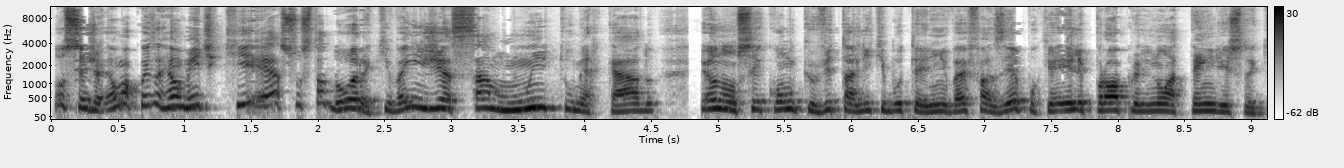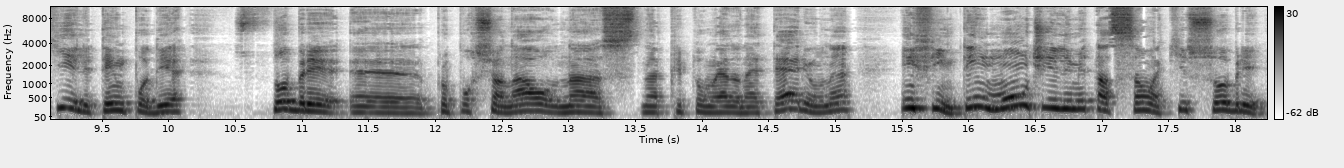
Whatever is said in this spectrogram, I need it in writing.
Ou seja, é uma coisa realmente que é assustadora, que vai engessar muito o mercado. Eu não sei como que o Vitalik Buterin vai fazer, porque ele próprio ele não atende isso daqui, ele tem um poder sobre é, proporcional nas, na criptomoeda na Ethereum, né? Enfim, tem um monte de limitação aqui sobre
